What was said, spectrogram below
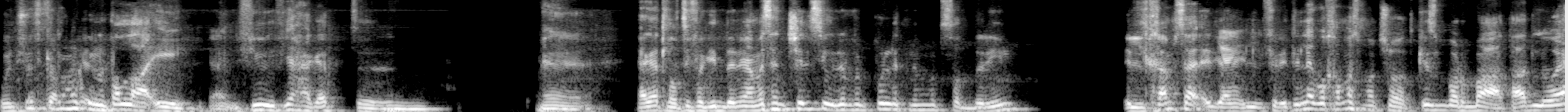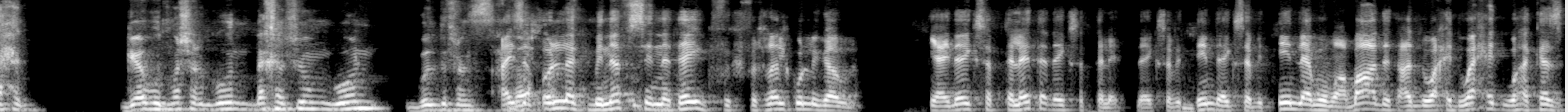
ونشوف كده. ممكن. نطلع إيه. يعني في في حاجات آه، حاجات لطيفة جدا. يعني مثلا تشيلسي وليفربول الاثنين متصدرين. الخمسة يعني الفرقتين لعبوا خمس ماتشات كسبوا أربعة تعادلوا واحد. جابوا 12 جون دخل فيهم جون goal difference عايز 11. أقول لك بنفس النتائج في خلال كل جولة. يعني ده يكسب ثلاثة ده يكسب ثلاثة ده يكسب اثنين ده يكسب اثنين لعبوا مع بعض تعادلوا واحد واحد وهكذا.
